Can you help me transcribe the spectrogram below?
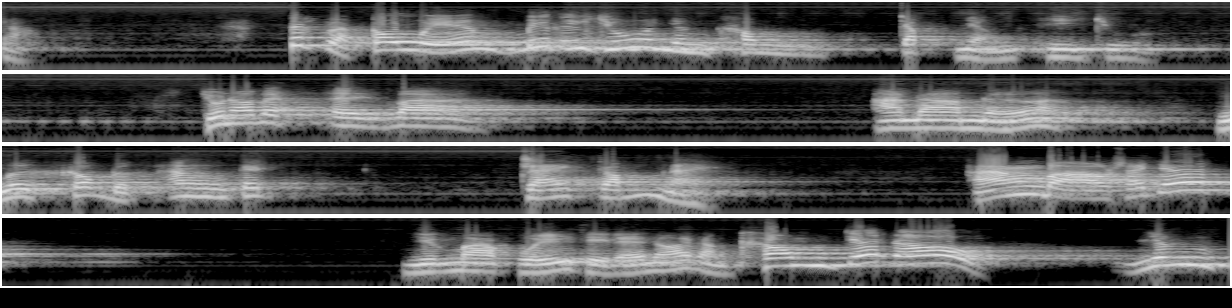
sau. Tức là cầu nguyện, biết ý Chúa nhưng không chấp nhận ý Chúa. Chúa nói với Eva, Adam nữa, ngươi không được ăn cái trái cấm này. Ăn vào sẽ chết nhưng ma quỷ thì để nói rằng không chết đâu, nhưng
